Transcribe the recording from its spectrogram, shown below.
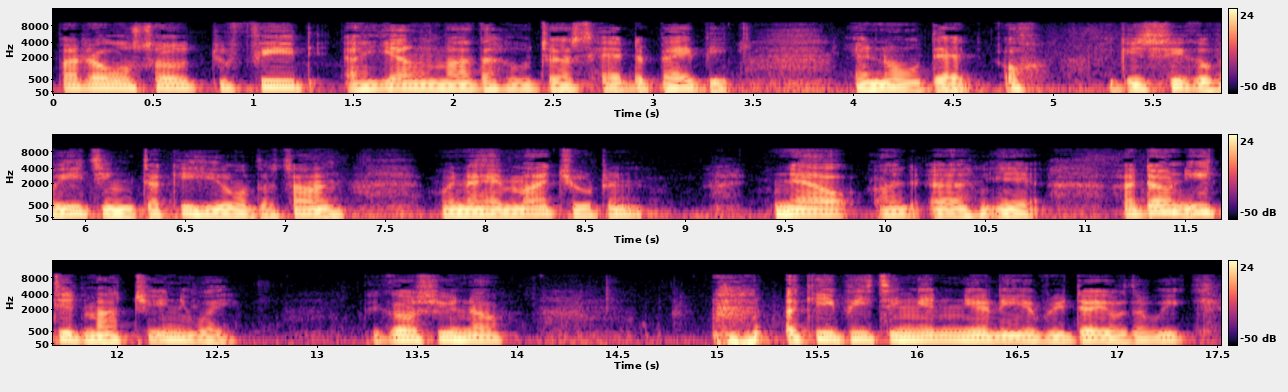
but also to feed a young mother who just had a baby, and all that. Oh, I get sick of eating takihi all the time. when I had my children. Now, I, uh, yeah, I don't eat it much anyway, because you know, I keep eating it nearly every day of the week,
